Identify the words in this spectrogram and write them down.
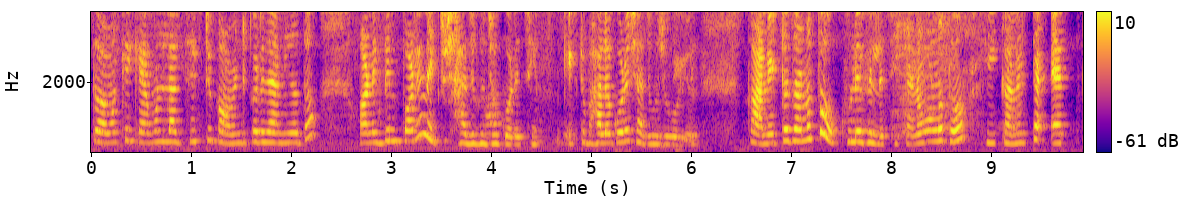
তো আমাকে কেমন লাগছে একটু কমেন্ট করে জানিও তো। অনেকদিন পরে না একটু সাজুগুজু করেছি। একটু ভালো করে সাজুগুজু করেছি। কানেরটা জানো তো, খুলে ফেলেছি। কেন বলো তো? এই কানেরটা এত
